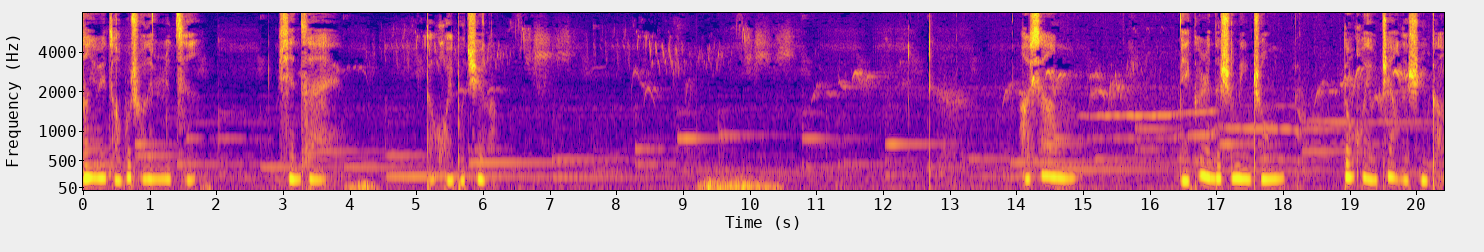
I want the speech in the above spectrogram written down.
曾以为走不出的日子，现在都回不去了。好像每个人的生命中都会有这样的时刻：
